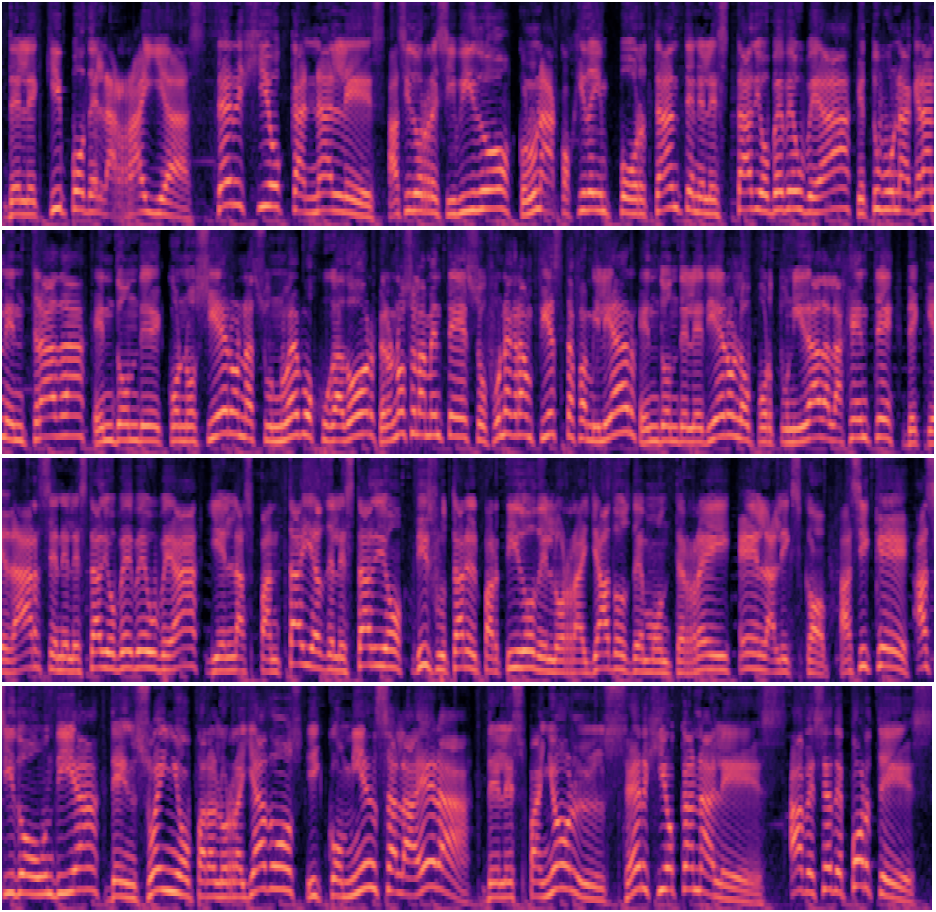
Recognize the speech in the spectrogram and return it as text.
del equipo de las rayas. Sergio Canales ha sido recibido con una acogida importante en el estadio BBVA que tuvo una gran entrada en donde conocieron a su nuevo jugador, pero no solamente eso, fue una gran fiesta familiar en donde le dieron la oportunidad a la gente de quedarse en el estadio BBVA y en las pantallas del estadio disfrutar el partido de los Rayados de Monterrey en la League's Cup. Así que ha sido un día de ensueño para los Rayados y comienza la era del español Sergio Canales. ABC Deportes.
